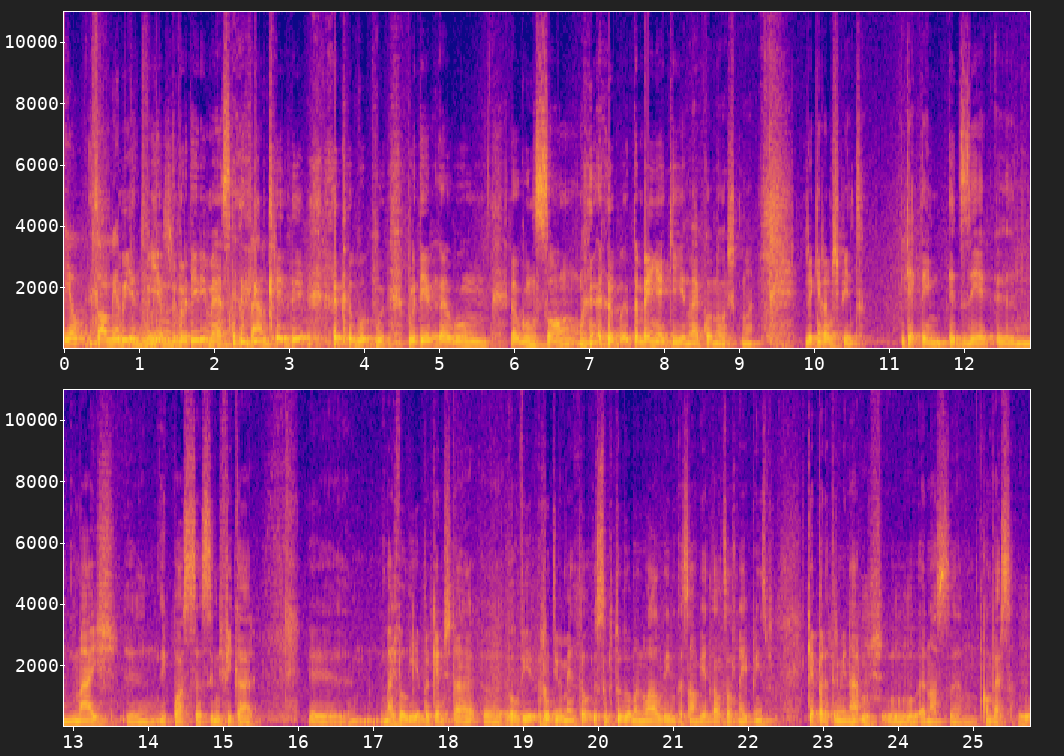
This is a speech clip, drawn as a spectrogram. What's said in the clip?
eu pessoalmente... Eu ia, ia me divertir imenso, acabou por, por ter algum, algum som também aqui, não é? Connosco, não é? Joaquim Ramos Pinto, o que é que tem a dizer uh, mais uh, e possa significar uh, mais valia para quem nos está a ouvir, relativamente, ao, sobretudo, ao Manual de Educação Ambiental de São Tomé e Príncipe, que é para terminarmos uhum. o, a nossa um, conversa. Uhum.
